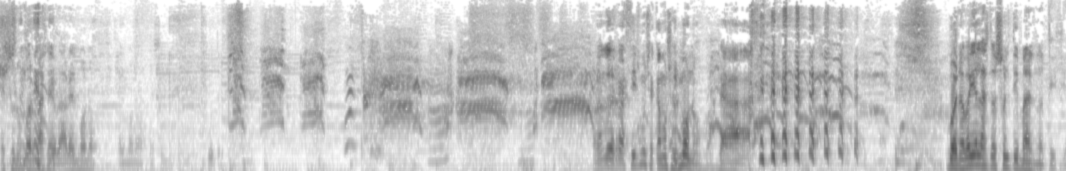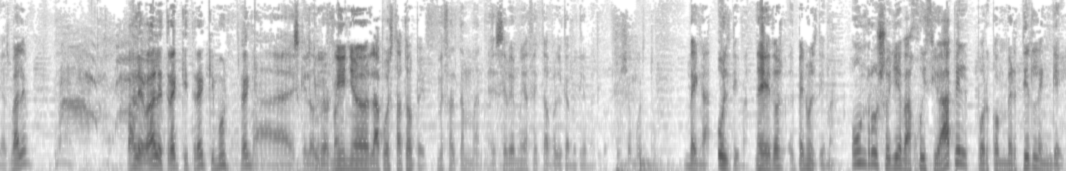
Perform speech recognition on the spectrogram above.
Es un humor más negro. Ahora el mono, el mono hace así. Hablando de racismo y sacamos el mono. O sea, Bueno, voy a las dos últimas noticias, ¿vale? vale, vale, tranqui, tranqui, mon, tranqui. Ah, es que lo de los niños la ha puesto a tope. Me faltan manos. Eh, Se ve muy afectado por el cambio climático. Se ha muerto. Venga, última. Eh, dos, penúltima. Un ruso lleva a juicio a Apple por convertirle en gay.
